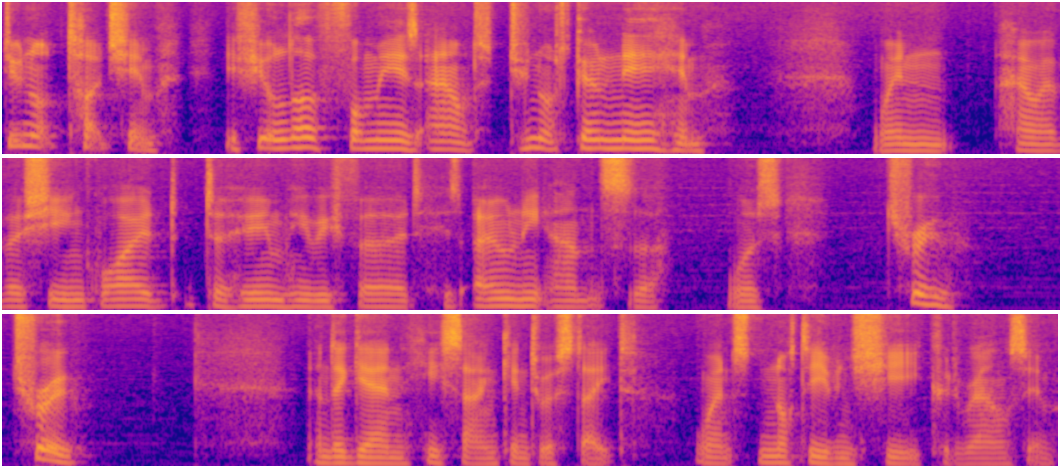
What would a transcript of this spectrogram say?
do not touch him. If your love for me is out, do not go near him. When, however, she inquired to whom he referred, his only answer was, True, true. And again he sank into a state whence not even she could rouse him.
